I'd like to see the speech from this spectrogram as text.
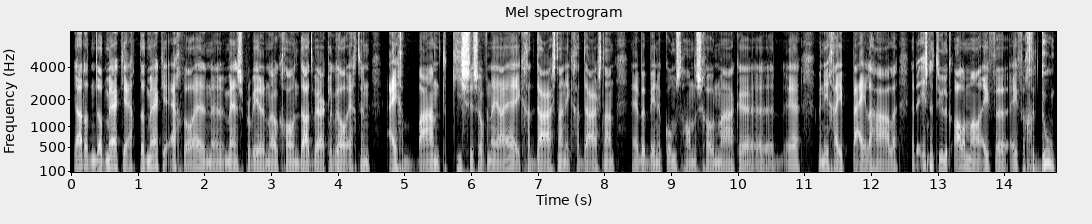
Ja, dat, dat, merk je echt, dat merk je echt wel. Hè. En, en, mensen proberen dan ook gewoon daadwerkelijk wel echt hun eigen baan te kiezen. Zo nou ja, ik ga daar staan, ik ga daar staan. Hè, bij binnenkomst, handen schoonmaken. Uh, wanneer ga je pijlen halen? Ja, dat is natuurlijk allemaal even, even gedoe.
